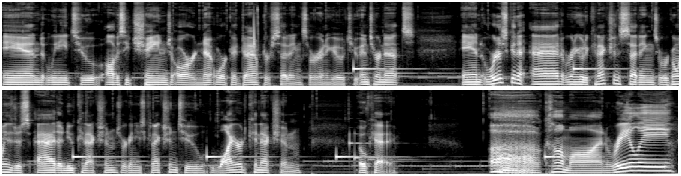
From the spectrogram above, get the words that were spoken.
and we need to obviously change our network adapter settings. So we're going to go to internet, and we're just going to add, we're going to go to connection settings. We're going to just add a new connection. So we're going to use connection to wired connection. Okay. Oh, come on. Really?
